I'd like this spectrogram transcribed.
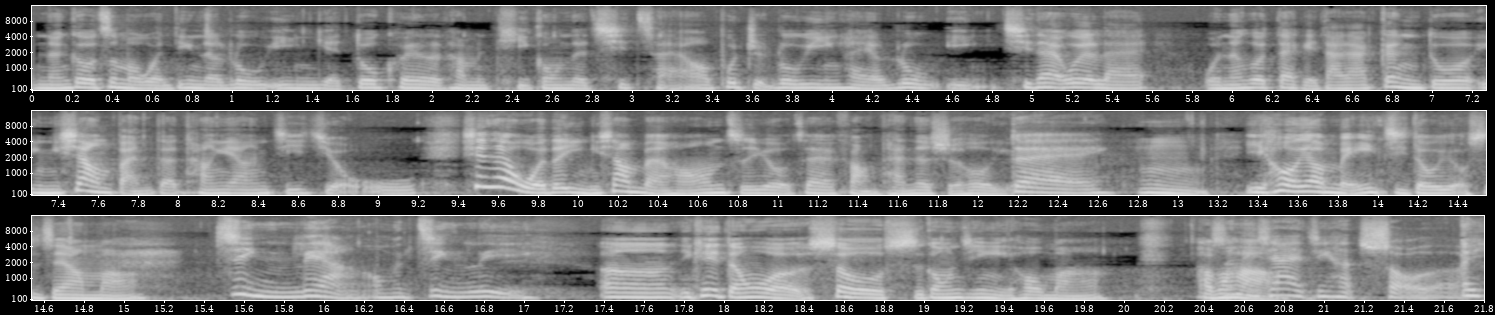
能够这么稳定的录音，也多亏了他们提供的器材哦，不止录音，还有录影。期待未来我能够带给大家更多影像版的唐阳鸡酒屋。现在我的影像版好像只有在访谈的时候有，对，嗯，以后要每一集都有，是这样吗？尽量，我们尽力。嗯，你可以等我瘦十公斤以后吗？好不好？你现在已经很瘦了。哎，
